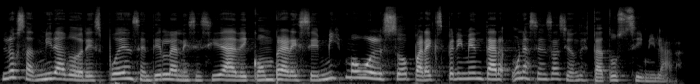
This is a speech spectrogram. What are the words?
los admiradores pueden sentir la necesidad de comprar ese mismo bolso para experimentar una sensación de estatus similar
